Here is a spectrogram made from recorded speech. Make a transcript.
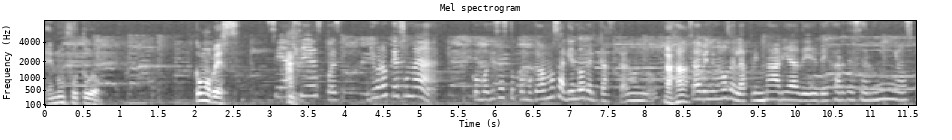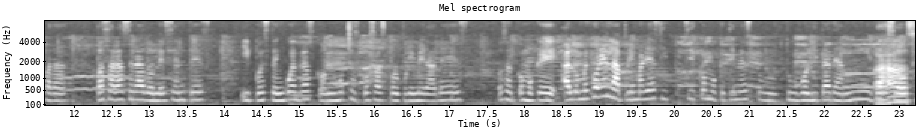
en un futuro. ¿Cómo ves? Sí, así es, pues yo creo que es una, como dices tú, como que vamos saliendo del cascarón, ¿no? Ajá. O sea, venimos de la primaria, de dejar de ser niños para pasar a ser adolescentes y pues te encuentras con muchas cosas por primera vez o sea, como que a lo mejor en la primaria sí, sí como que tienes tu, tu bolita de amigos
